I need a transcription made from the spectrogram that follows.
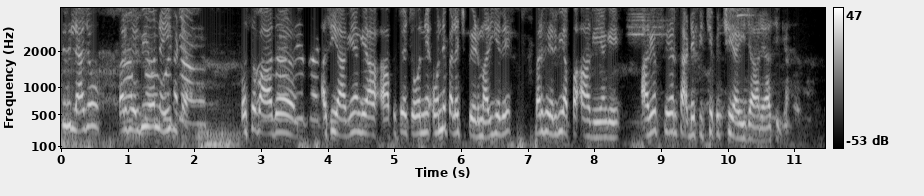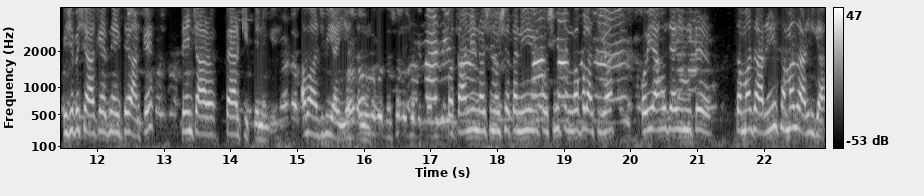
ਤੁਸੀਂ ਲੈ ਜਾਓ। ਪਰ ਫਿਰ ਵੀ ਉਹ ਨਹੀਂ ਹਟਿਆ। ਉਸ ਤੋਂ ਬਾਅਦ ਅਸੀਂ ਆ ਗਏ ਆਂਗੇ ਆ- ਆਪਸ ਵਿੱਚ ਉਹਨੇ ਉਹਨੇ ਪਹਿਲੇ ਚਪੇੜ ਮਾਰੀ ਇਹਦੇ ਪਰ ਫਿਰ ਵੀ ਆਪਾਂ ਆ ਗਏ ਆਂਗੇ ਆ ਗਏ ਫਿਰ ਸਾਡੇ ਪਿੱਛੇ ਪਿੱਛੇ ਆਈ ਜਾ ਰਿਹਾ ਸੀਗਾ। ਪਿੱਛੇ ਪਿੱਛੇ ਆ ਕੇ ਇਹਨੇ ਇੱਥੇ ਆਣ ਕੇ ਤਿੰਨ ਚਾਰ ਫਾਇਰ ਕੀਤੇ ਨੇਗੇ। ਆਵਾਜ਼ ਵੀ ਆਈ ਹੈ ਸਾਨੂੰ। ਪਤਾ ਨਹੀਂ ਨਸ਼ ਨੁਸ਼ ਤਾਂ ਨਹੀਂ ਕੁਛ ਵੀ ਚੰਗਾ ਭਲਾ ਸੀਗਾ। ਕੋਈ ਇਹੋ ਜਿਹਾ ਹੀ ਨਿਕ ਸਮਝਦਾਰ ਨਹੀਂ ਸਮਝਦਾਰ ਹੀਗਾ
